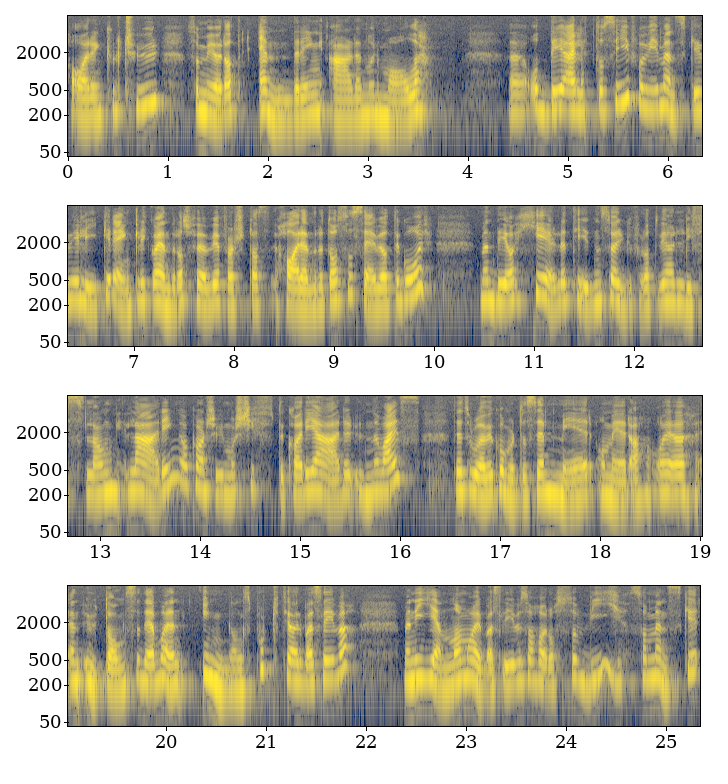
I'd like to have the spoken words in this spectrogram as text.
har en kultur som gjør at endring er det normale. Eh, og det er lett å si, for vi mennesker vi liker egentlig ikke å endre oss før vi først har endret oss, så ser vi at det går. Men det å hele tiden sørge for at vi har livslang læring, og kanskje vi må skifte karrierer underveis, det tror jeg vi kommer til å se mer og mer av. Og en utdannelse det er bare en inngangsport til arbeidslivet. Men gjennom arbeidslivet så har også vi som mennesker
